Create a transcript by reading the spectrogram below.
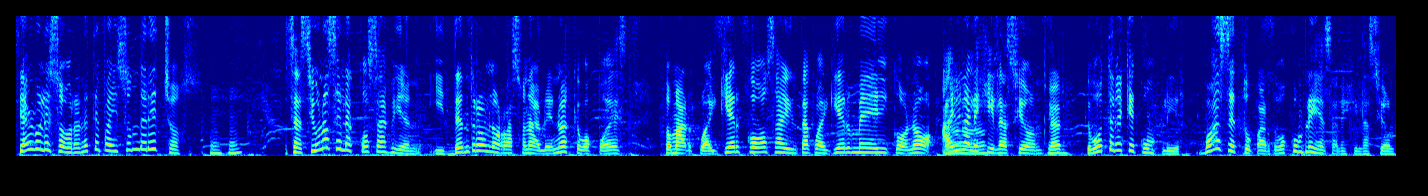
si algo le sobra en este país, son derechos. O sea, si uno hace las cosas bien y dentro de lo razonable, no es que vos podés tomar cualquier cosa, irte a cualquier médico, no. Hay una legislación que vos tenés que cumplir. Vos haces tu parte, vos cumplís esa legislación.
